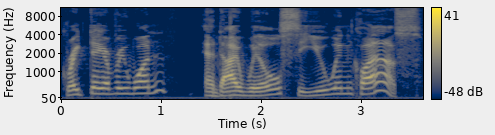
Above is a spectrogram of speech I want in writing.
great day, everyone, and I will see you in class.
